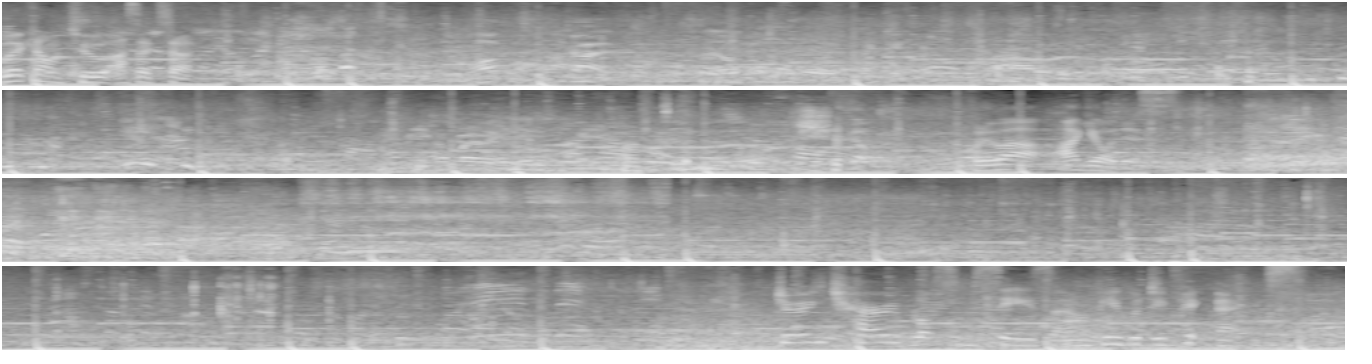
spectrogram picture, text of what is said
Welcome to Asakusa. What? これはあ行です During cherry blossom season, people do picnics.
